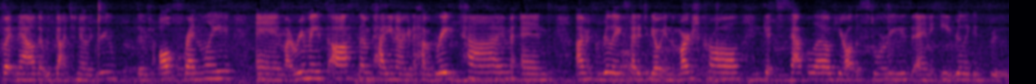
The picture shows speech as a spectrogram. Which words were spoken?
but now that we've gotten to know the group, they're all friendly, and my roommate's awesome. Patty and I are gonna have a great time, and I'm really excited to go in the marsh crawl, get to Sapelo, hear all the stories, and eat really good food.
